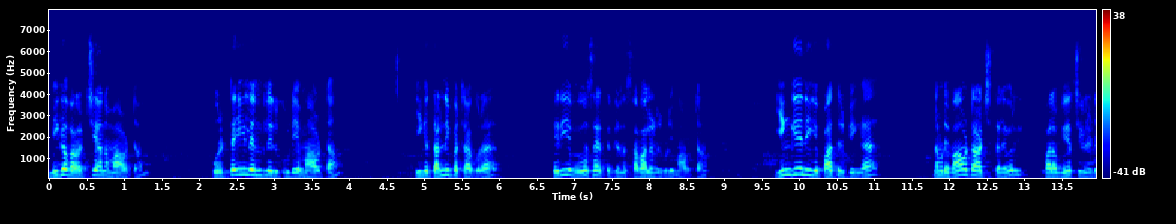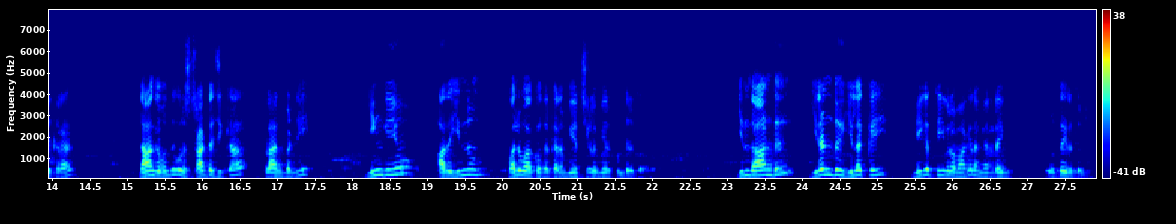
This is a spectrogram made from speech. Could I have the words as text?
மிக வறட்சியான மாவட்டம் ஒரு டெய்ல் எண்டில் இருக்கக்கூடிய மாவட்டம் இங்கே தண்ணி பற்றாக்குறை பெரிய விவசாயத்திற்கான சவால் இருக்கக்கூடிய மாவட்டம். இங்கே நீங்கள் பார்த்துருப்பீங்க நம்முடைய மாவட்ட ஆட்சித்தலைவர் பல முயற்சிகள் எடுக்கிறார். நாங்கள் வந்து ஒரு ஸ்ட்ராட்டஜிக்காக பிளான் பண்ணி இங்கேயும் அதை இன்னும் வலுவாக்குவதற்கான முயற்சிகளை மேற்கொண்டிருக்கிறோம் இந்த ஆண்டு இரண்டு இலக்கை மிக தீவிரமாக நாங்கள் நடைபெறுத்த இருக்கின்றோம்.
